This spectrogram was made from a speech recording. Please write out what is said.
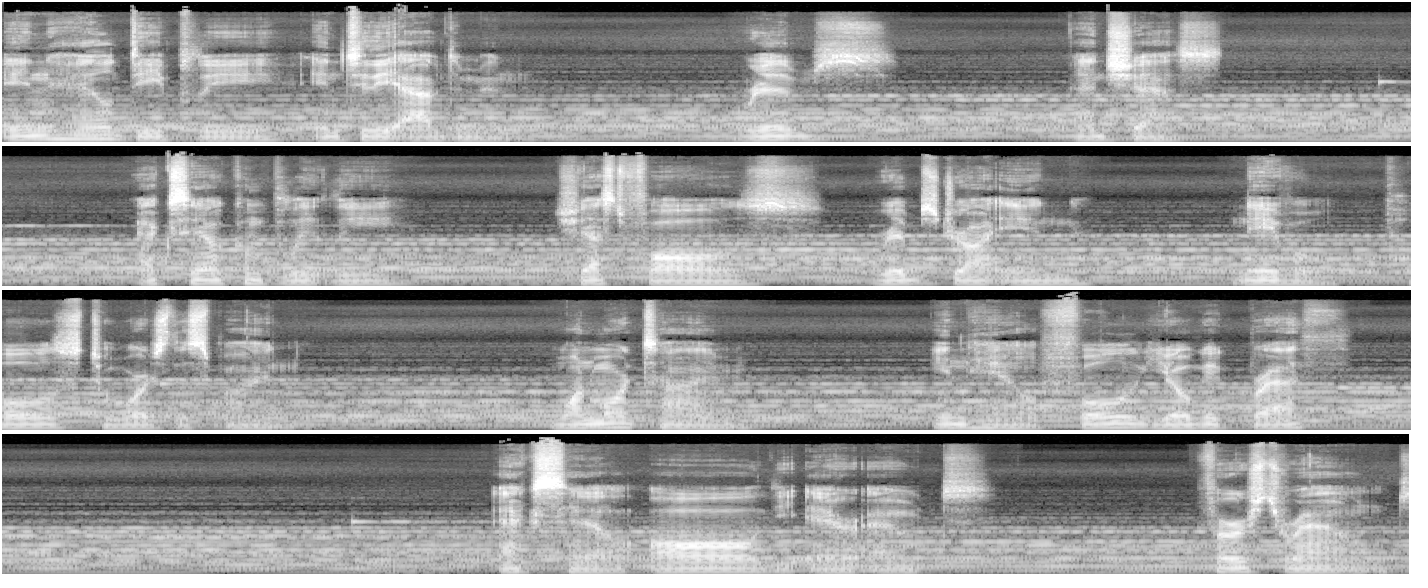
Inhale deeply into the abdomen, ribs, and chest. Exhale completely, chest falls ribs draw in, navel pulls towards the spine. One more time. Inhale, full yogic breath. Exhale all the air out. First round.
